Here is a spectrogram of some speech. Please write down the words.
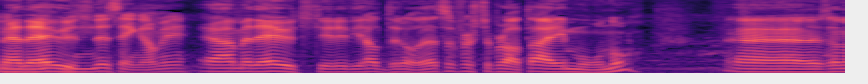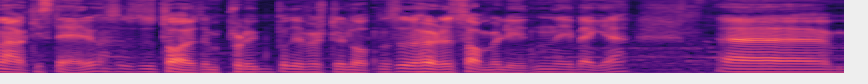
Med det, ut, Under senga mi. ja, med det utstyret vi hadde til rådighet. Så første plata er i mono. Eh, så den er jo ikke stereo. Så du tar ut en plugg på de første låtene, så du hører samme lyden i begge. Eh,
